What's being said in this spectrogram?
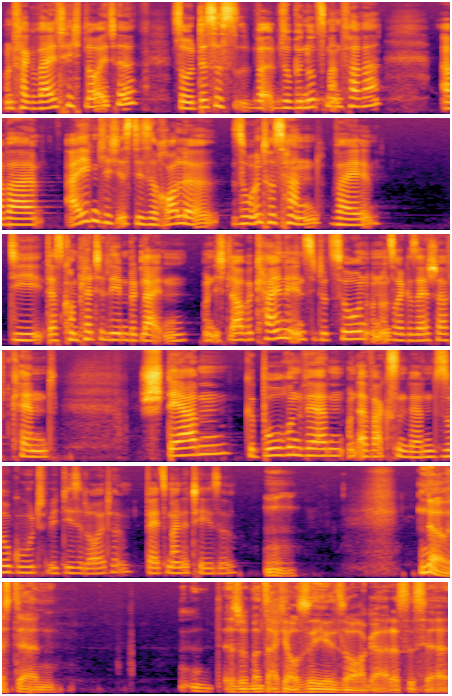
und vergewaltigt Leute. So, das ist, so benutzt man Pfarrer. Aber eigentlich ist diese Rolle so interessant, weil die das komplette Leben begleiten. Und ich glaube, keine Institution in unserer Gesellschaft kennt Sterben, geboren werden und erwachsen werden so gut wie diese Leute. Wäre jetzt meine These. Ja, das ist dann, also man sagt ja auch Seelsorger, das ist ja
